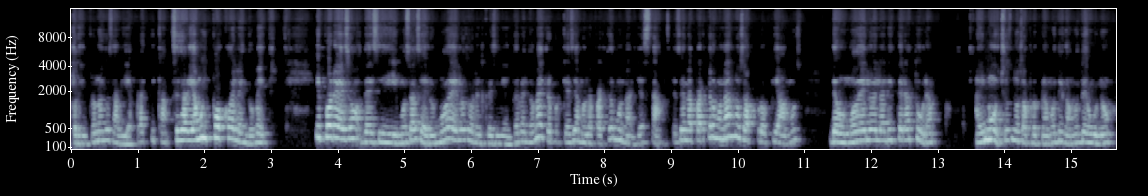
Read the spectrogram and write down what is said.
por ejemplo, no se sabía practicar, se sabía muy poco del endometrio. Y por eso decidimos hacer un modelo sobre el crecimiento del endometrio, porque decíamos, la parte hormonal ya está. Entonces, en la parte hormonal nos apropiamos de un modelo de la literatura. Hay muchos, nos apropiamos, digamos, de uno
